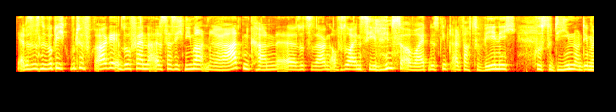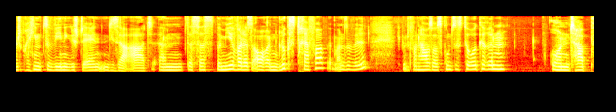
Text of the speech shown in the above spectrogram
Ja, das ist eine wirklich gute Frage, insofern, als dass ich niemanden raten kann, äh, sozusagen auf so ein Ziel hinzuarbeiten. Es gibt einfach zu wenig Kustodien und dementsprechend zu wenige Stellen in dieser Art. Ähm, das heißt, bei mir war das auch ein Glückstreffer, wenn man so will. Ich bin von Haus aus Kunsthistorikerin und habe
